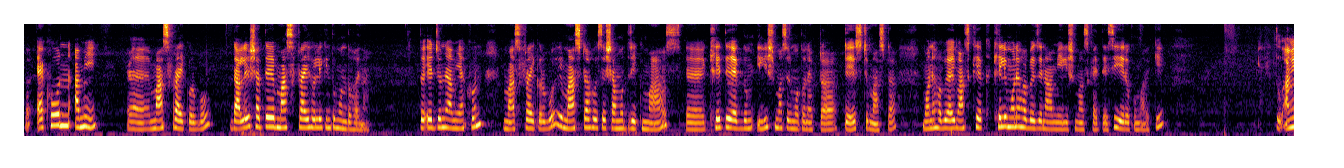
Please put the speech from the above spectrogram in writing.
তো এখন আমি মাছ ফ্রাই করব। ডালের সাথে মাছ ফ্রাই হলে কিন্তু মন্দ হয় না। তো এর জন্য আমি এখন মাছ ফ্রাই করব। এই মাছটা হয়েছে সামুদ্রিক মাছ খেতে একদম ইলিশ মাছের মতন একটা টেস্ট মাছটা। মনে হবে এই মাছ খে- খেলে মনে হবে যে না, আমি ইলিশ মাছ খাইতেছি, এরকম আর কি তো আমি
